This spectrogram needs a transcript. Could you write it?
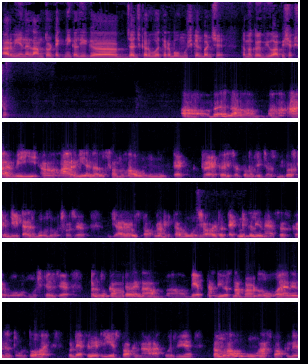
આરવીએનએલ આમ તો ટેકનિકલી જજ કરવું અત્યારે બહુ મુશ્કેલ બનશે. તમે કોઈ વ્યૂ આપી શકશો? વેલ આરવી આરવીએનએલ સમહાવ હું ટ્રેક કરી શકતો નથી જસ્ટ બીકોઝ કે ડેટા જ બહુ ઓછો છે. જ્યારે સ્ટોકના ડેટા બહુ ઓછા હોય તો ટેકનિકલી એને એસેસ કરવો મુશ્કેલ છે. પરંતુ કાઉન્ટર એના બે પાંચ દિવસના પણ લો હોય અને એને તોડતો હોય, તો ડેફિનેટલી એ સ્ટોક ના રાખવો જોઈએ. સમહાવ હું આ સ્ટોકને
